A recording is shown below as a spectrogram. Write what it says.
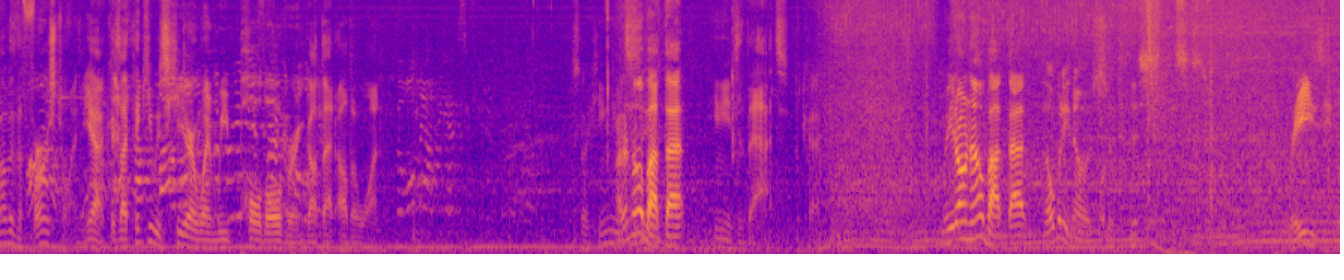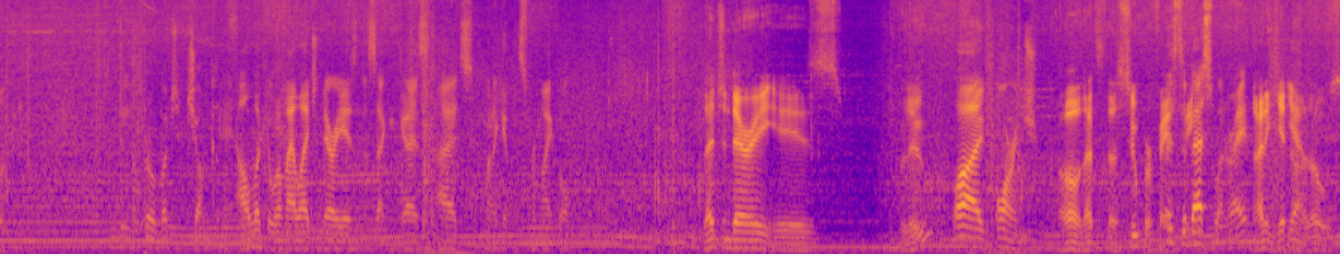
Probably the first one. Yeah, because I think he was here when we pulled over and got that other one. So he. Needs I don't know the- about that. He needs that. Okay. We don't know about that. Nobody knows. This, this is crazy looking. We throw a bunch of junk. Okay, I'll look at what my legendary is in a second, guys. I just want to get this for Michael. Legendary is blue. Uh, orange. Oh, that's the super fancy. It's the best one, right? I didn't get Yeah. none of those.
